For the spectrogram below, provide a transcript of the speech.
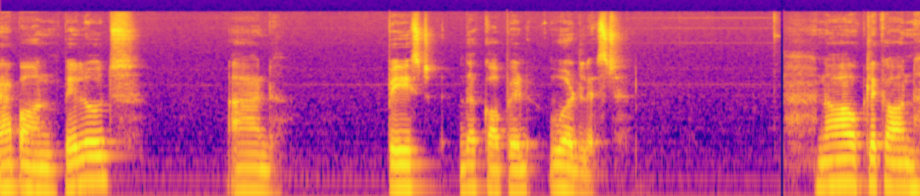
tap on payloads and paste the copied word list. Now click on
